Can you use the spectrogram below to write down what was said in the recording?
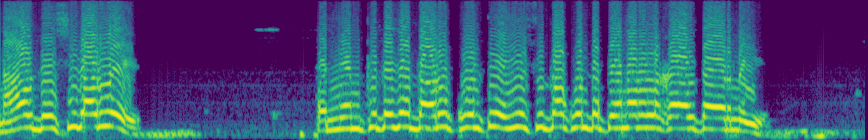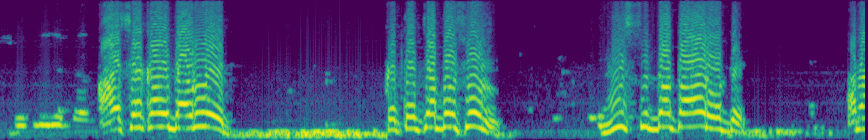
नाव देशी दारू आहे. पण नेमकी त्याच्यात दारू कोणते हे सुद्धा कोणत्या पेनाराला कळायला तयार नाहीये. अशा काही दारू आहेत का त्याच्यापासून वीज सुद्धा तयार होते. आणि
